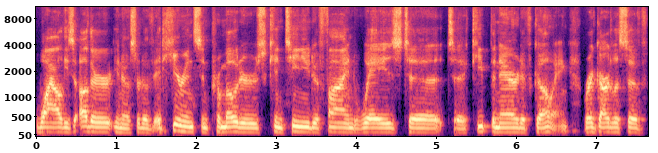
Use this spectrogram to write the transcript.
While these other, you know, sort of adherents and promoters continue to find ways to to keep the narrative going, regardless of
